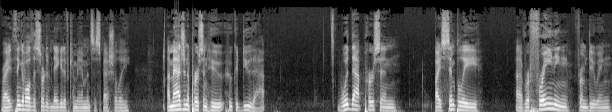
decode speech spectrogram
right? Think of all the sort of negative commandments, especially. Imagine a person who, who could do that. Would that person, by simply uh, refraining from doing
